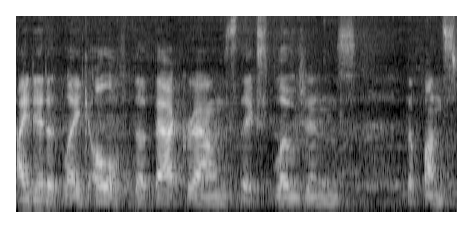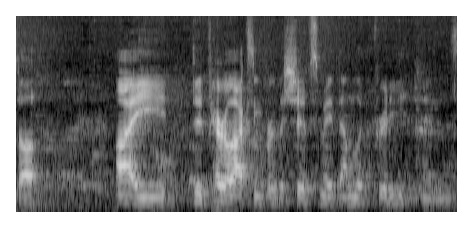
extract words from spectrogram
I did like all of the backgrounds, the explosions, the fun stuff. I did parallaxing for the ships, made them look pretty, and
